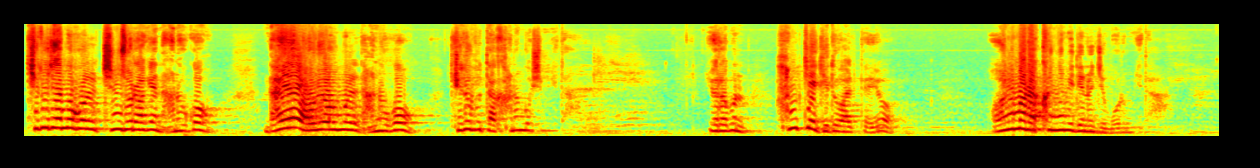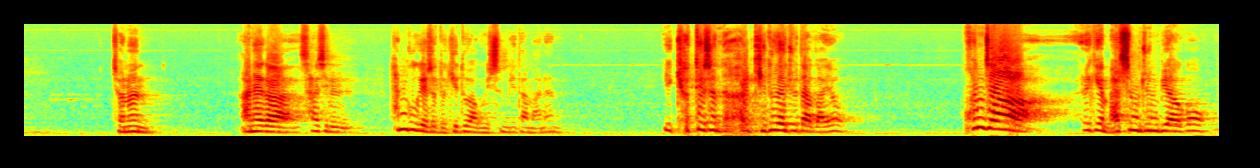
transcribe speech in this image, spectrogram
기도 제목을 진솔하게 나누고 나의 어려움을 나누고 기도 부탁하는 것입니다. 여러분 함께 기도할 때요 얼마나 큰 힘이 되는지 모릅니다. 저는 아내가 사실 한국에서도 기도하고 있습니다만은 이 곁에서 늘 기도해 주다가요 혼자 이렇게 말씀 준비하고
